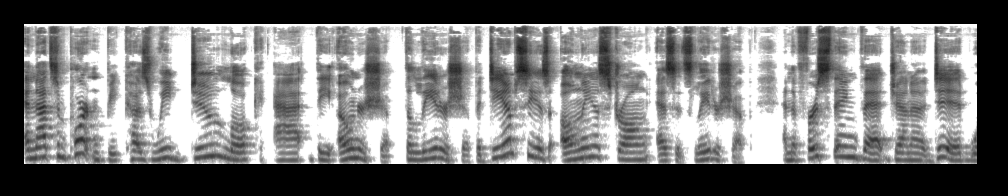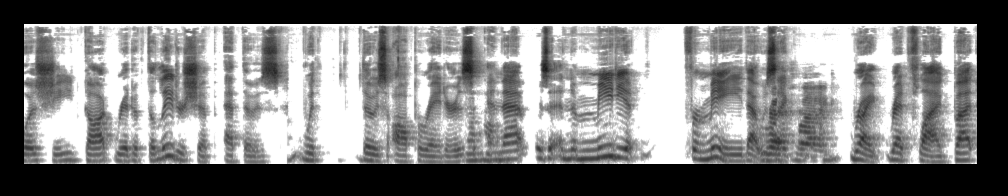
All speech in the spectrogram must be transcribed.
And that's important because we do look at the ownership, the leadership. A DMC is only as strong as its leadership. And the first thing that Jenna did was she got rid of the leadership at those with those operators. Mm-hmm. And that was an immediate for me, that was red like, flag. right, red flag. But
